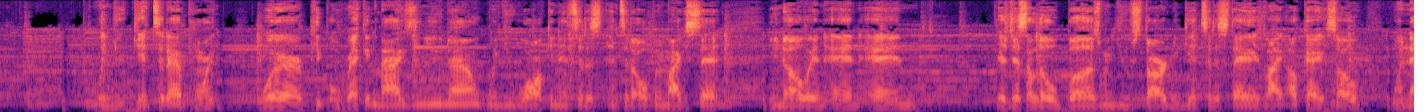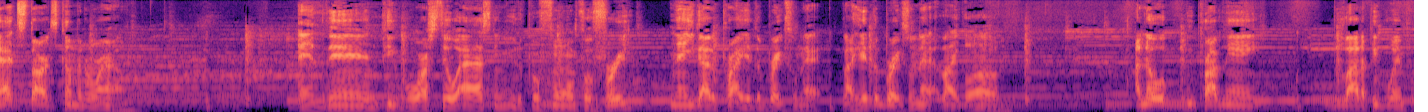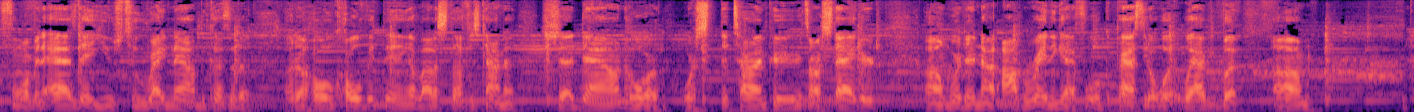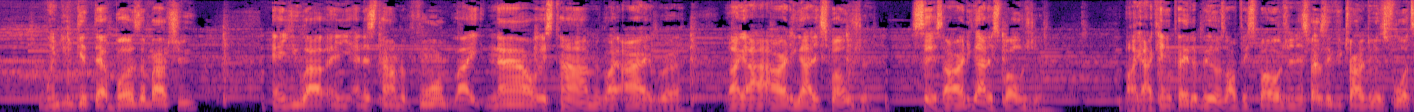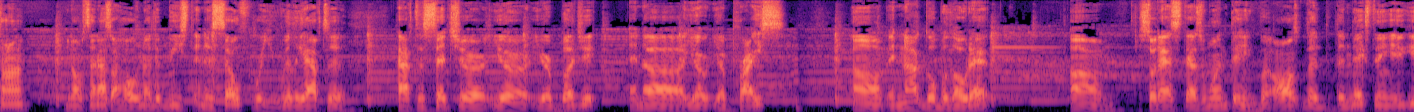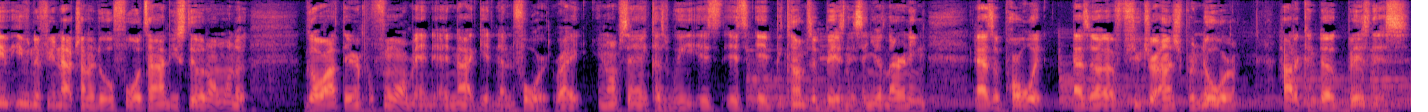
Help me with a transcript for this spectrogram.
when you get to that point, where people recognizing you now when you walking into this into the open mic set, you know, and and and there's just a little buzz when you start and get to the stage. Like, okay, so when that starts coming around, and then people are still asking you to perform for free, then you got to probably hit the brakes on that. Like, hit the brakes on that. Like, uh, I know we probably ain't. A lot of people ain't performing as they used to right now because of the of the whole COVID thing. A lot of stuff is kind of shut down, or or the time periods are staggered um, where they're not operating at full capacity or what, what have you. But um, when you get that buzz about you and you out and, and, it's time to perform, like now it's time to like, all right, bro, like I already got exposure, sis. I already got exposure. Like I can't pay the bills off exposure, and especially if you're trying to do this full time, you know what I'm saying? That's a whole nother beast in itself, where you really have to have to set your your your budget and uh your your price, um, and not go below that. Um, so that's that's one thing. But also the the next thing, even if you're not trying to do it full time, you still don't want to go out there and perform and, and not get nothing for it, right? You know what I'm saying? Because we it's it's it becomes a business, and you're learning as a poet, as a future entrepreneur, how to conduct business.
